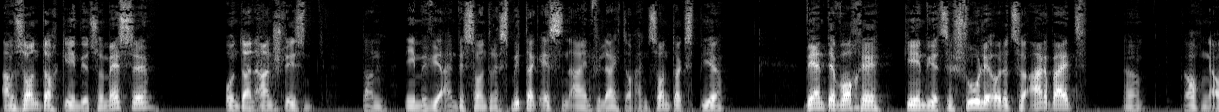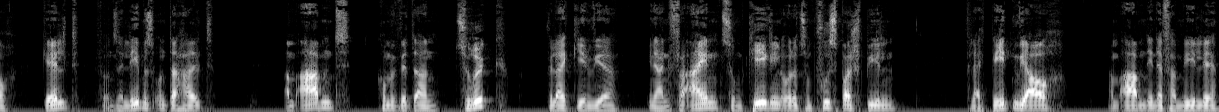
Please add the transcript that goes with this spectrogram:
Am Sonntag gehen wir zur Messe und dann anschließend dann nehmen wir ein besonderes Mittagessen ein, vielleicht auch ein Sonntagsbier. Während der Woche gehen wir zur Schule oder zur Arbeit, ja, brauchen auch Geld für unseren Lebensunterhalt. Am Abend kommen wir dann zurück. Vielleicht gehen wir in einen Verein zum Kegeln oder zum Fußballspielen. Vielleicht beten wir auch am Abend in der Familie.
